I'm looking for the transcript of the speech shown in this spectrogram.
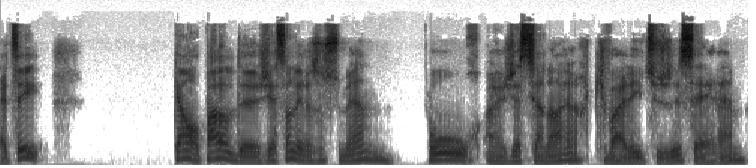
tu sais, quand on parle de gestion des ressources humaines pour un gestionnaire qui va aller utiliser CRM,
